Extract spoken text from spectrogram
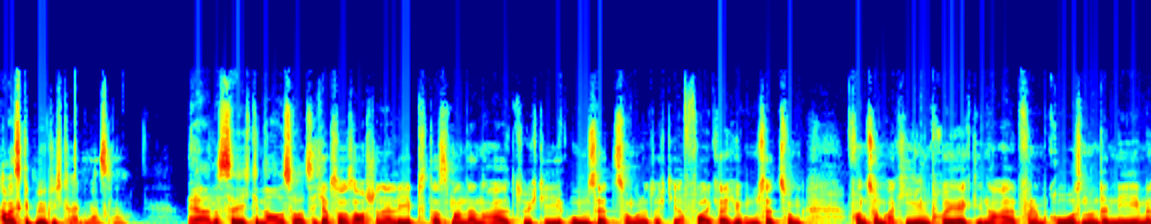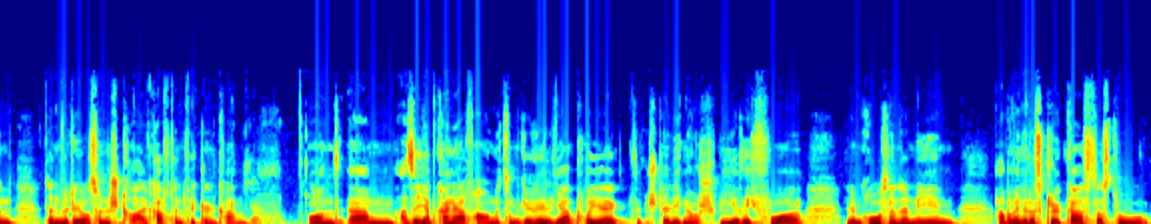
Aber es gibt Möglichkeiten, ganz klar. Ja, das sehe ich genauso. Also ich habe sowas auch schon erlebt, dass man dann halt durch die Umsetzung oder durch die erfolgreiche Umsetzung von so einem agilen Projekt innerhalb von einem großen Unternehmen dann wirklich auch so eine Strahlkraft entwickeln kann. Ja. Und ähm, also ich habe keine Erfahrung mit so einem Guerilla-Projekt, stelle ich mir auch schwierig vor in einem großen Unternehmen. Aber wenn du das Glück hast, dass du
